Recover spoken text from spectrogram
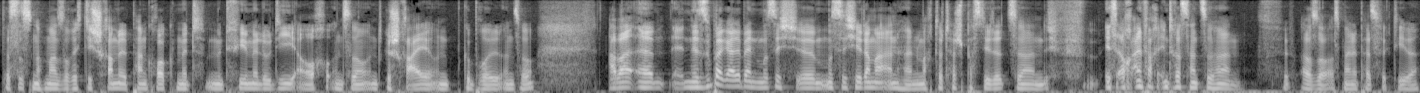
das ist nochmal so richtig Schrammel-Punkrock mit, mit viel Melodie auch und so und Geschrei und Gebrüll und so. Aber ähm, eine super geile Band muss sich, äh, muss sich jeder mal anhören. Macht total Spaß, die zu hören. Ich, ist auch einfach interessant zu hören. Also aus meiner Perspektive.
